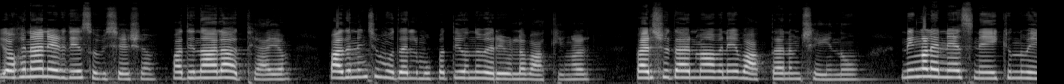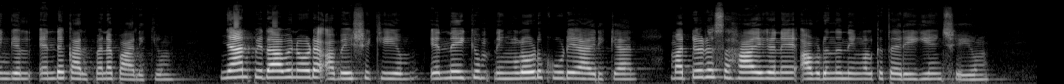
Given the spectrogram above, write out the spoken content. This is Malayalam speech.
യോഹനാൻ എഴുതിയ സുവിശേഷം പതിനാലാം അധ്യായം പതിനഞ്ച് മുതൽ മുപ്പത്തിയൊന്ന് വരെയുള്ള വാക്യങ്ങൾ. പരിശുദ്ധാത്മാവിനെ വാഗ്ദാനം ചെയ്യുന്നു. നിങ്ങൾ എന്നെ സ്നേഹിക്കുന്നുവെങ്കിൽ എന്റെ കൽപ്പന പാലിക്കും. ഞാൻ പിതാവിനോട് അപേക്ഷിക്കുകയും എന്നേക്കും നിങ്ങളോട് കൂടെ ആയിരിക്കാൻ മറ്റൊരു സഹായകനെ അവിടുന്ന് നിങ്ങൾക്ക് തരികയും ചെയ്യും.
